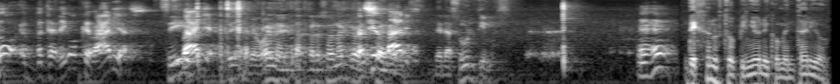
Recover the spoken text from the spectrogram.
No, te digo que varias. Sí, Varias. sí, pero bueno, esta persona creo Han que sido fue de varias. de las últimas. Ujú. Déjanos tu opinión y comentario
